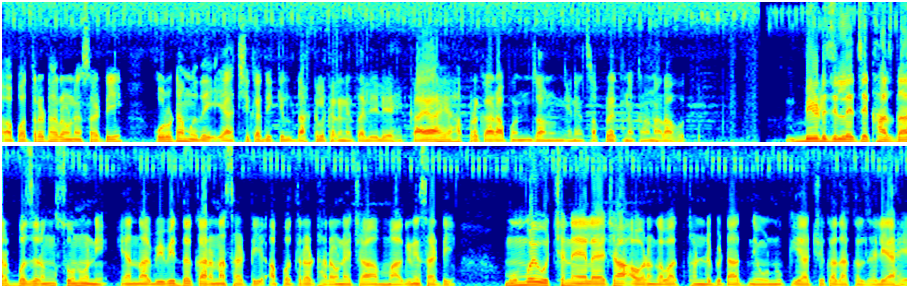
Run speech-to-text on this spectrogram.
अपात्र ठरवण्यासाठी कोर्टामध्ये याचिका देखील दाखल करण्यात आलेली आहे. काय आहे हा प्रकार आपण जाणून घेण्याचा प्रयत्न करणार आहोत. बीड जिल्ह्याचे खासदार बजरंग सोनोने यांना विविध कारणासाठी अपात्र ठरवण्याच्या मागणीसाठी मुंबई उच्च न्यायालयाच्या औरंगाबाद खंडपीठात निवडणूक याचिका दाखल झाली आहे.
